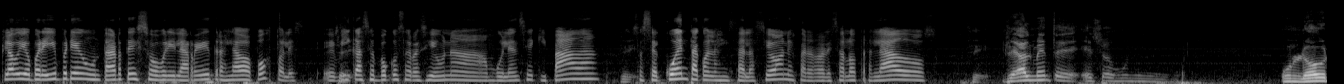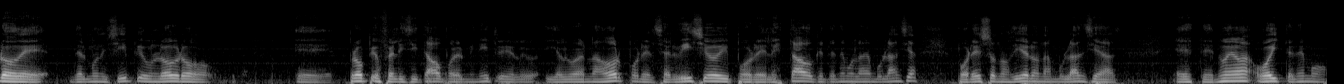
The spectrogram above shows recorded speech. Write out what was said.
Claudio, por ahí preguntarte sobre la red de traslado Apóstoles. Eh, vi que hace poco se recibió una ambulancia equipada. O sea, se cuenta con las instalaciones para realizar los traslados. Sí, realmente eso es un, un logro de, del municipio, un logro eh, propio felicitado por el ministro y el, gobernador por el servicio y por el estado que tenemos la ambulancia. Por eso nos dieron ambulancias este, nuevas. Hoy tenemos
